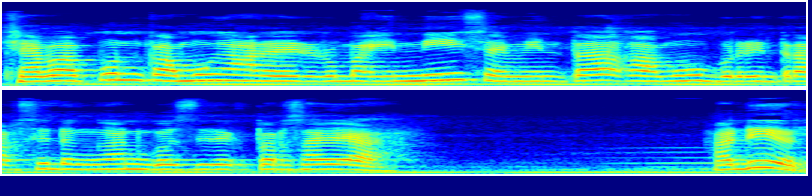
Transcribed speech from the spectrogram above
Siapa pun kamu yang ada di rumah ini, saya minta kamu berinteraksi dengan ghost detector saya. Hadir.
